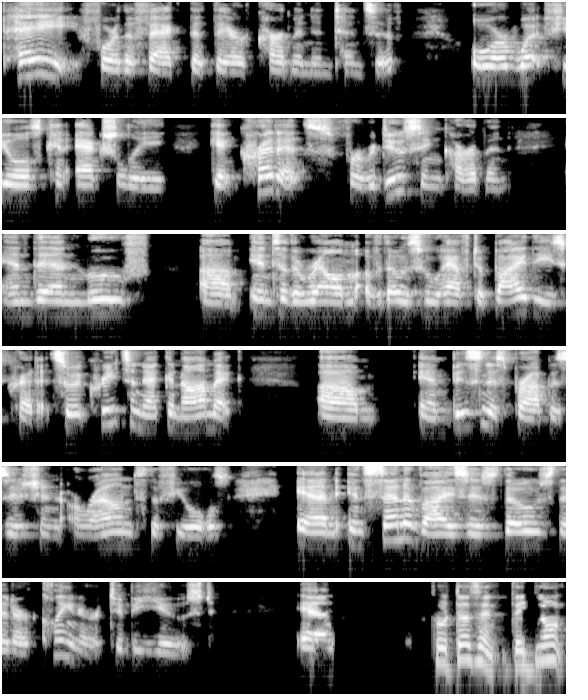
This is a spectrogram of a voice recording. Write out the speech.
pay for the fact that they're carbon intensive or what fuels can actually get credits for reducing carbon and then move um, into the realm of those who have to buy these credits. So it creates an economic um, and business proposition around the fuels and incentivizes those that are cleaner to be used. And so it doesn't they don't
